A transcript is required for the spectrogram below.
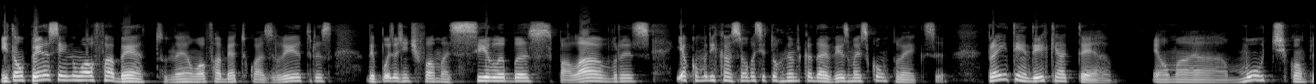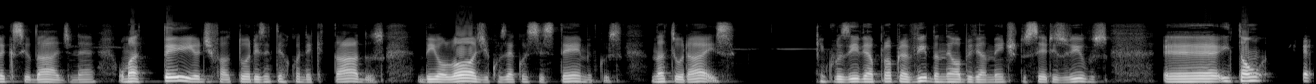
Então pensem no alfabeto, né? um alfabeto com as letras, depois a gente forma sílabas, palavras e a comunicação vai se tornando cada vez mais complexa. Para entender que a Terra é uma multicomplexidade, né? uma teia de fatores interconectados, biológicos, ecossistêmicos, naturais, inclusive a própria vida, né, obviamente, dos seres vivos. É, então, é,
